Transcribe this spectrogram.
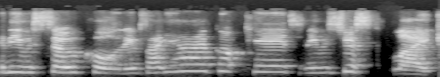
And he was so cool. And he was like, Yeah, I've got kids. And he was just like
